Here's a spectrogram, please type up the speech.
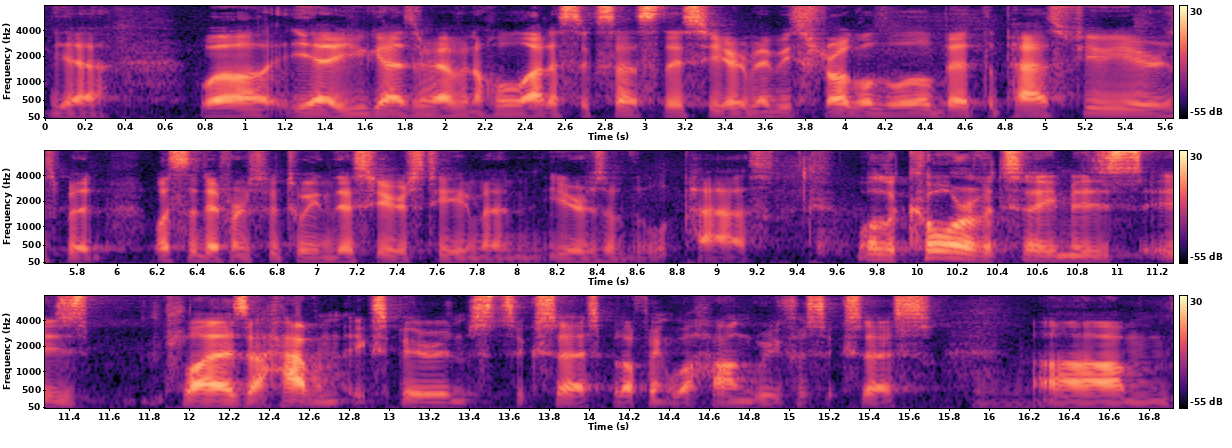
Yeah. Well, yeah, you guys are having a whole lot of success this year. Maybe struggled a little bit the past few years, but what's the difference between this year's team and years of the past? Well, the core of a team is is players that haven't experienced success, but I think we're hungry for success. Mm-hmm. Um,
